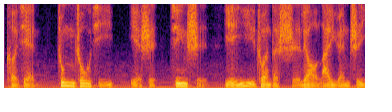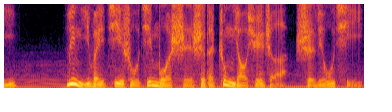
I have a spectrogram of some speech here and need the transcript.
可见《中州集》也是金史隐逸传的史料来源之一。另一位记述金末史事的重要学者是刘琦。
